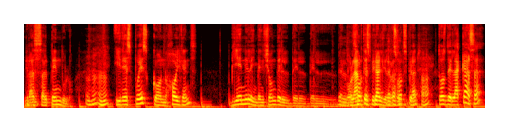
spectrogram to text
gracias al péndulo. Y después con Huygens viene la invención del, del- del- del Del volante espiral y del resorte espiral. Entonces, de la casa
